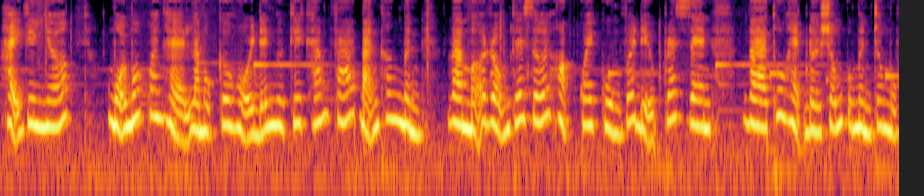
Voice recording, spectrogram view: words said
Hãy ghi nhớ, mỗi mối quan hệ là một cơ hội để người kia khám phá bản thân mình và mở rộng thế giới hoặc quay cuồng với điệu present và thu hẹp đời sống của mình trong một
